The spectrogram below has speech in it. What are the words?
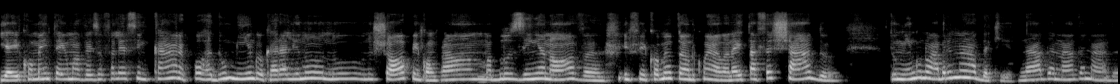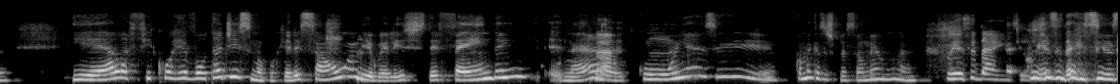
e aí comentei uma vez, eu falei assim, cara, porra, domingo, eu quero ali no, no, no shopping comprar uma, uma, blusinha nova. E fui comentando com ela, né? E tá fechado. Domingo não abre nada aqui, nada, nada, nada. E ela ficou revoltadíssima, porque eles são, amigo, eles defendem, né, é. com unhas e. Como é que é essa expressão mesmo? Não. Unhas e dentes, isso.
